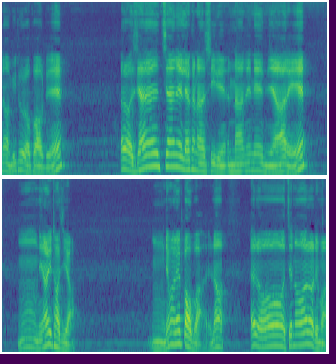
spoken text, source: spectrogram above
နော်မိထိုးတော့ပေါက်တယ်အဲ့တော့ရမ်းချမ်းတဲ့လက္ခဏာရှိတယ်အနာနည်းနည်းများတယ်อืมနေရာလေးထောက်ကြည့်အောင်อืมဒီမှာလည်းပေါက်ပါတယ်နော်အဲ့တော့ကျွန်တော်ကတော့ဒီမှာ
